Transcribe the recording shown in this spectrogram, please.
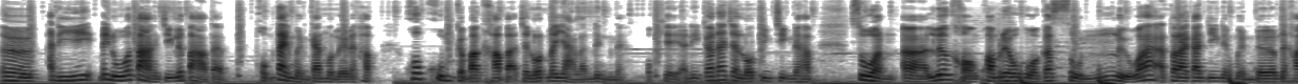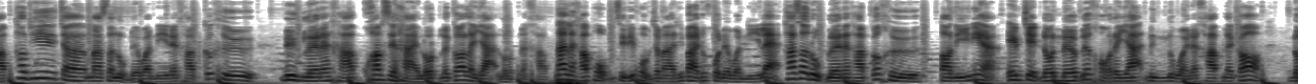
เออ อันนี้ไม่รู้ว่าต่างจริงหรือเปล่า แต่ผมแต่งเหมือนกันหมดเลยนะครับ ควบคุมกับบังคับอะจะลดมาอย่างละหนึ่งนะโอเค อันนี้ก็น่าจะลดจริง ๆ นะครับ ส่วนเรื่องของความเร็วหัวกระสุน หรือว่าอัตราการยิงเนี่ยเหมือนเดิมนะครับ เท่าที่จะมาสรุปในวันนี้นะครับก็คือ1 เลยนะครับ ความเสียหายลดแล้วก็ระยะลดนะครับ นั่นแหละครับผม สิ่งที่ผมจะมาอธิบายทุกคนในวันนี้แหละ ถ้าสรุปเลยนะครับ ก็คือตอนนี้เนี่ย M7 โดนเนิร์ฟเรื่องของระยะ 1 หน่วยนะครับ แล้วก็โด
